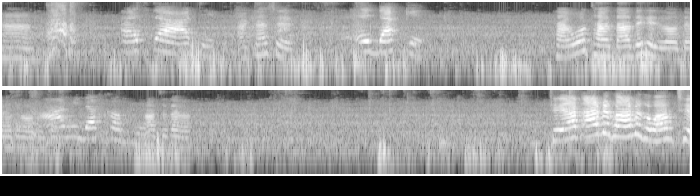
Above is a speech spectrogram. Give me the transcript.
হ্যাঁ। আছে। এই থাকব থাক দাদা দেখে দেখাতে হবে। আমি দেখাবো। আচ্ছা দেখা। ঠিক আর আর বেগো আর বেগো বাবা ছে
